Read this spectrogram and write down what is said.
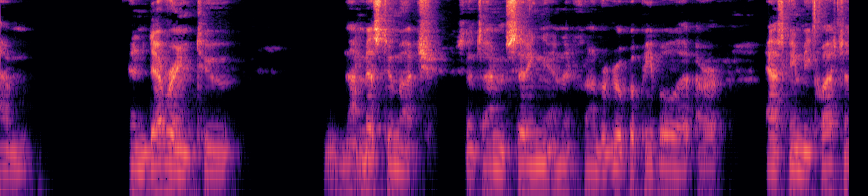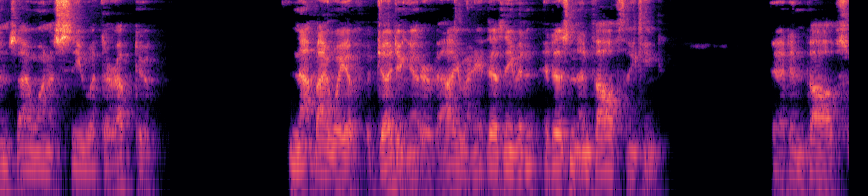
I'm endeavoring to not miss too much. Since I'm sitting in front of a group of people that are asking me questions, I want to see what they're up to. Not by way of judging it or evaluating it. It doesn't even it doesn't involve thinking. It involves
